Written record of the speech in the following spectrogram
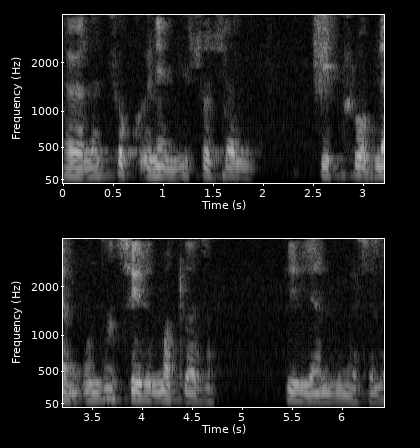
evvela çok önemli sosyal bir problem. Ondan sıyrılmak lazım. Bir yani bir mesele.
